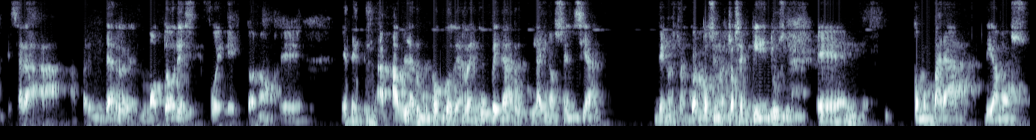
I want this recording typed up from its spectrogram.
empezar a, aprender motores fue esto, ¿no? Eh, de- hablar un poco de recuperar la inocencia de nuestros cuerpos y nuestros espíritus, eh, como para, digamos,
